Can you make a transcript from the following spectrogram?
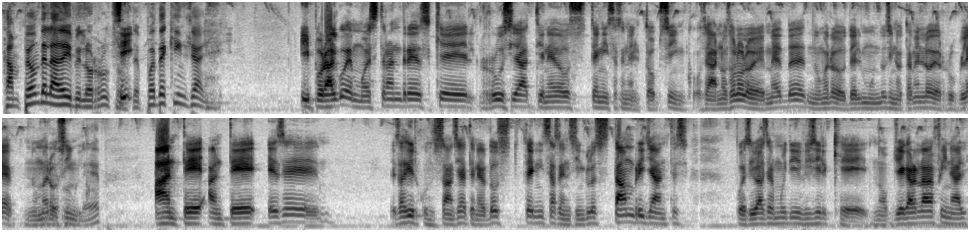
Campeón de la Davis, los rusos, Sí. después de 15 años. Y por algo demuestra Andrés que Rusia tiene dos tenistas en el top 5. O sea, no solo lo de Medvedev, número 2 del mundo, sino también lo de Rublev, número 5. Rublev. Ante, ante ese, esa circunstancia de tener dos tenistas en singles tan brillantes, pues iba a ser muy difícil que no llegaran a la final.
